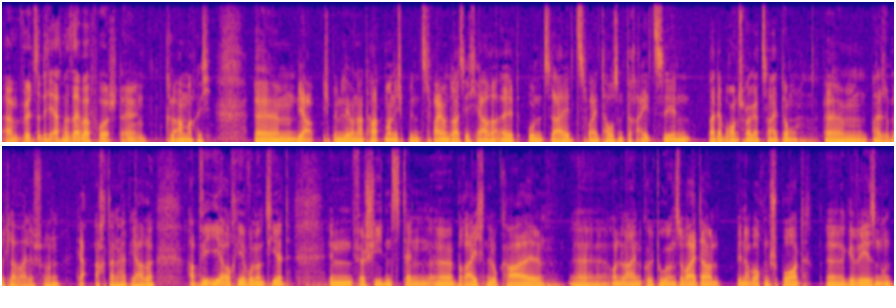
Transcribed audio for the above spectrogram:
Ähm, willst du dich erstmal selber vorstellen? Klar, mache ich. Ähm, ja, ich bin Leonhard Hartmann, ich bin 32 Jahre alt und seit 2013 bei der Braunschweiger Zeitung, ähm, also mittlerweile schon, ja, achteinhalb Jahre. Habe wie ihr auch hier volontiert in verschiedensten äh, Bereichen, lokal, äh, online, Kultur und so weiter und bin aber auch im Sport äh, gewesen und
